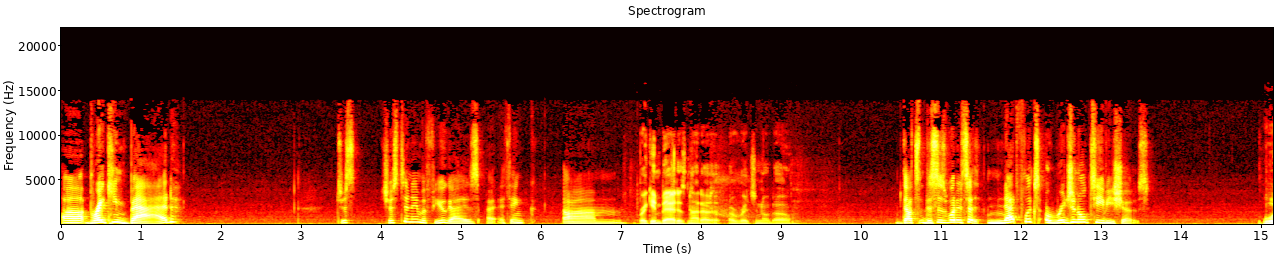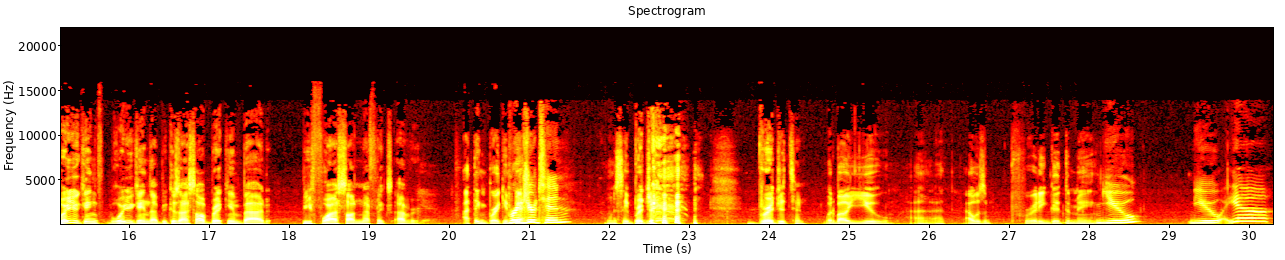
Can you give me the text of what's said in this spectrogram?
Uh, Breaking Bad. Just just to name a few guys, I I think um, Breaking Bad is not a original though. that's this is what it says. Netflix original TV shows. Where you getting where you getting that? Because I saw Breaking Bad before I saw Netflix ever. I think Breaking Bad. Bridgerton. I want to say Bridget Bridget. Bridgerton. what about you? I, I, I was pretty good to me. You, you, yeah.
